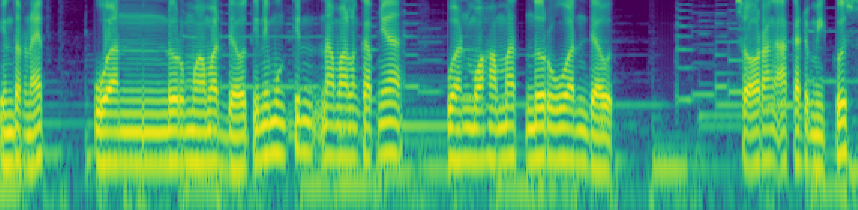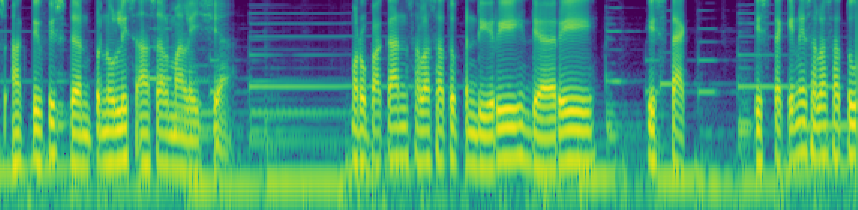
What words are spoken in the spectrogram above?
internet Wan Nur Muhammad Daud ini mungkin nama lengkapnya Wan Muhammad Nur Wan Daud. Seorang akademikus, aktivis dan penulis asal Malaysia. Merupakan salah satu pendiri dari ISTEC ISTEC ini salah satu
